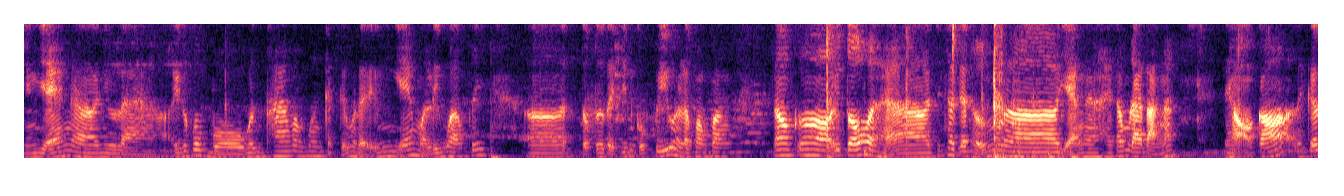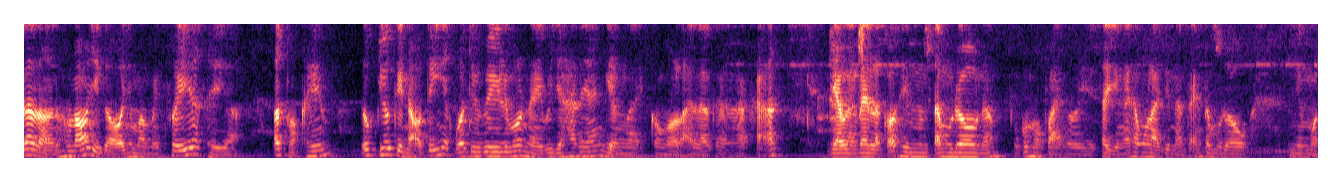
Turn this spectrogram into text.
những dự án uh, như là Global, Vinh Tha vân vân các kiểu là những dự án mà liên quan tới uh, đầu tư tài chính cổ phiếu hay là vân vân nó có yếu tố là chính sách giải thưởng uh, dạng hệ thống đa tầng á. Thì họ có thì cái đó là không nói gì rồi nhưng mà miễn phí á, thì uh, ít hoặc hiếm lúc trước khi nổi tiếng nhất của TV lên món này bây giờ hai án dần lại còn còn lại là khá, khá ít. Dạo gần đây là có thêm Tamudo nữa cũng có một vài người xây dựng hệ thống online trên nền tảng Tamudo nhưng mà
